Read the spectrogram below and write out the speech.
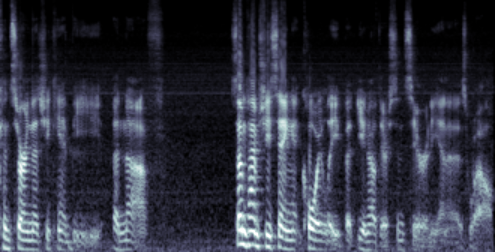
concerned that she can't be enough. Sometimes she's saying it coyly, but you know there's sincerity in it as well.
